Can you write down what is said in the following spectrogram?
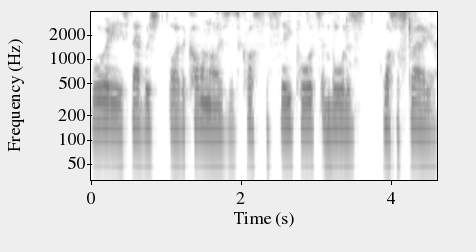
already established by the colonisers across the seaports and borders across Australia.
